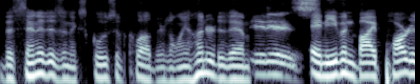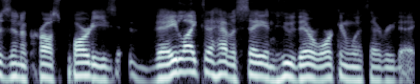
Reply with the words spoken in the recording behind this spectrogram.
The Senate is an exclusive club. There's only 100 of them. It is. And even bipartisan across parties, they like to have a say in who they're working with every day.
